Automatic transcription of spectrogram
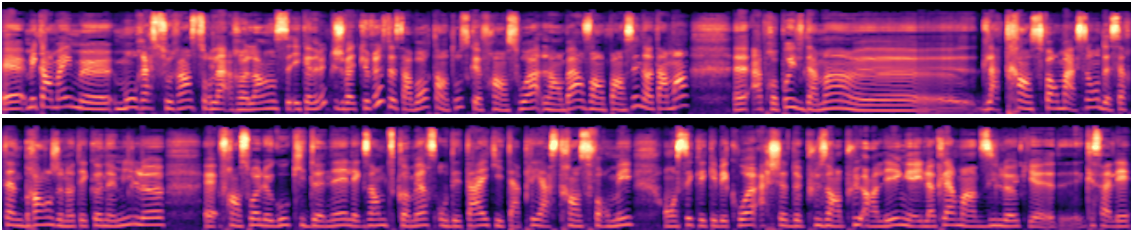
mais quand même, mot rassurant sur la relance économique. je vais être curieuse de savoir tantôt ce que François Lambert va en penser, notamment à propos évidemment de la transformation de certaines branches de notre économie. Là, François Legault qui donnait l'exemple du commerce au détail qui est appelé à se transformer. On sait que les Québécois achètent de plus en plus en ligne. Il a clairement dit là que, que ça allait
